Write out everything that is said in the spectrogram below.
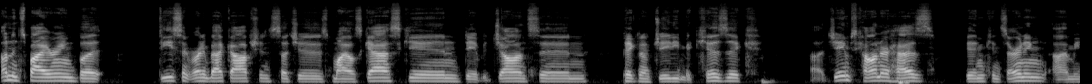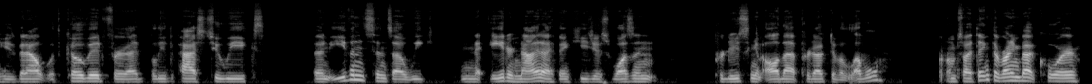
uninspiring but decent running back options such as Myles Gaskin, David Johnson, picking up JD McKissic. Uh, James Conner has been concerning. I mean, he's been out with COVID for, I believe, the past two weeks. And even since uh, week eight or nine, I think he just wasn't producing at all that productive a level. Um, so I think the running back core,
